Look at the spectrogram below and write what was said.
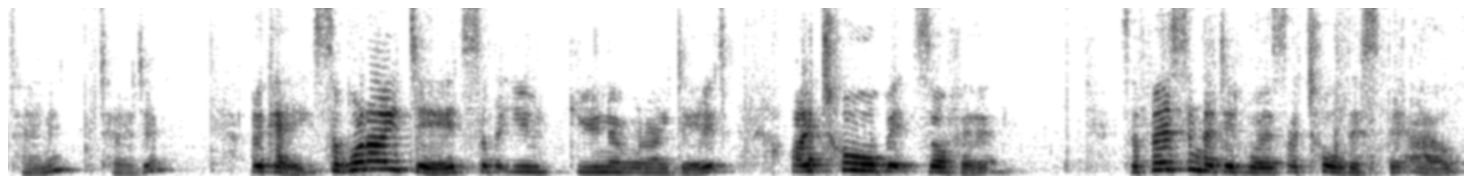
Turn it, teared it. Okay, so what I did, so that you, you know what I did, I tore bits of it. So first thing I did was I tore this bit out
